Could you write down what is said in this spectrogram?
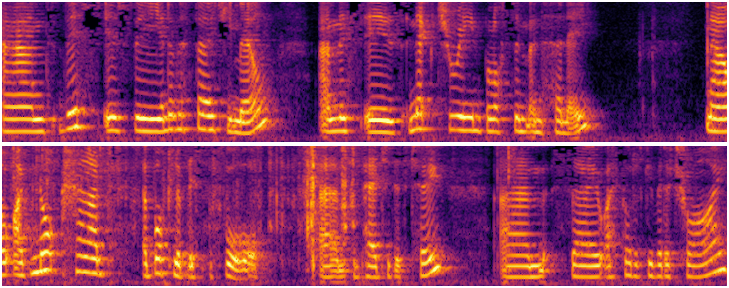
And this is the another 30 mil, and this is Nectarine, Blossom and Honey. Now, I've not had a bottle of this before um, compared to the two, um, so I thought I'd give it a try.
